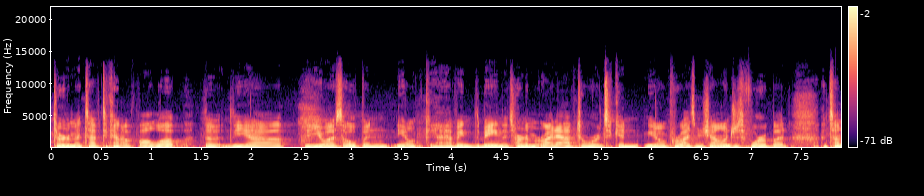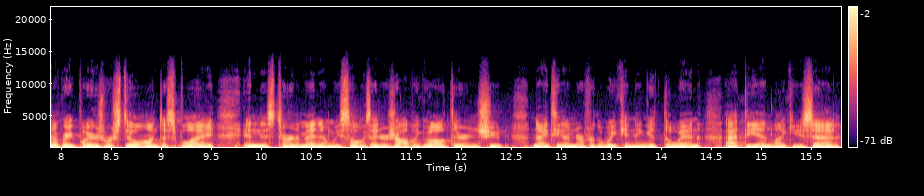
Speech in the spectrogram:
tournament to have to kind of follow up the, the, uh, the U.S. Open. You know, having being the tournament right afterwards can, you know, provide some challenges for it. But a ton of great players were still on display in this tournament. And we saw Xander Schauffele go out there and shoot 19 under for the weekend and get the win at the end, like you said,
